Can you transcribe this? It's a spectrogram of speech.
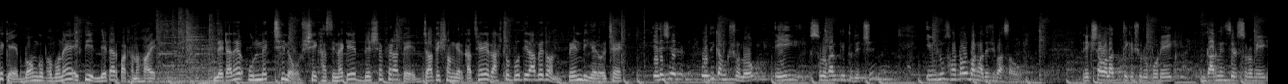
থেকে বঙ্গভবনে একটি লেটার পাঠানো হয়। লেটারে উল্লেখ ছিল শেখ হাসিনাকে দেশে ফেরাতে জাতিসংঘের কাছে রাষ্ট্রপতির আবেদন পেন্ডিংয়ে রয়েছে। এদেশের অধিকাংশ লোক এই স্লোগান কিন্তু দিচ্ছে ইউনুস হটাও বাংলাদেশ বাঁচাও। রিক্সাওয়ালা থেকে শুরু করে গার্মেন্টসের শ্রমিক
